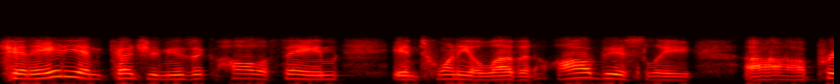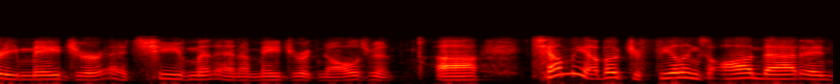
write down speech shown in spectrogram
Canadian Country Music Hall of Fame in 2011. Obviously, uh, a pretty major achievement and a major acknowledgement. Uh, tell me about your feelings on that and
